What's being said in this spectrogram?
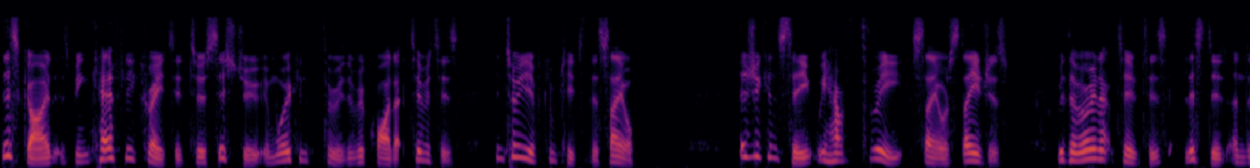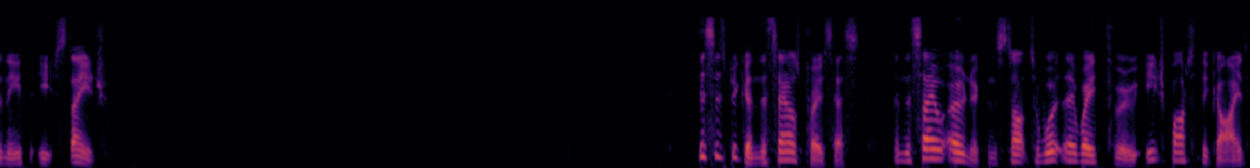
This guide has been carefully created to assist you in working through the required activities until you have completed the sale. As you can see, we have three sales stages, with their own activities listed underneath each stage. This has begun the sales process and the sale owner can start to work their way through each part of the guide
